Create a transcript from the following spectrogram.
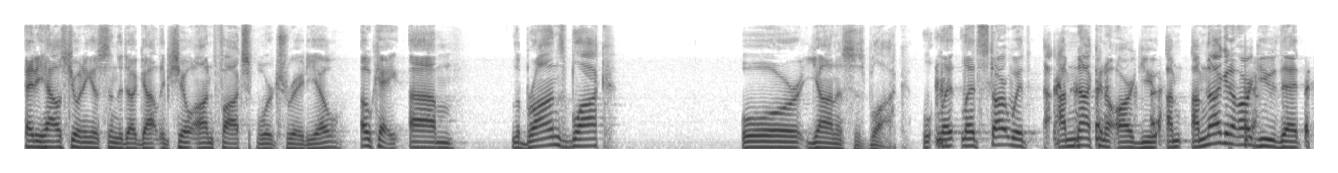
Eddie House joining us in the Doug Gottlieb Show on Fox Sports Radio. Okay, um, LeBron's block or Giannis's block? Let, let's start with. I'm not going to argue. I'm I'm not going to argue that.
